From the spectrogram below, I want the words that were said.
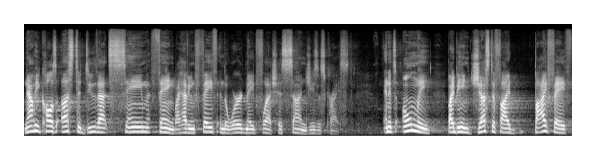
now he calls us to do that same thing by having faith in the word made flesh, his son, Jesus Christ. And it's only by being justified by faith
